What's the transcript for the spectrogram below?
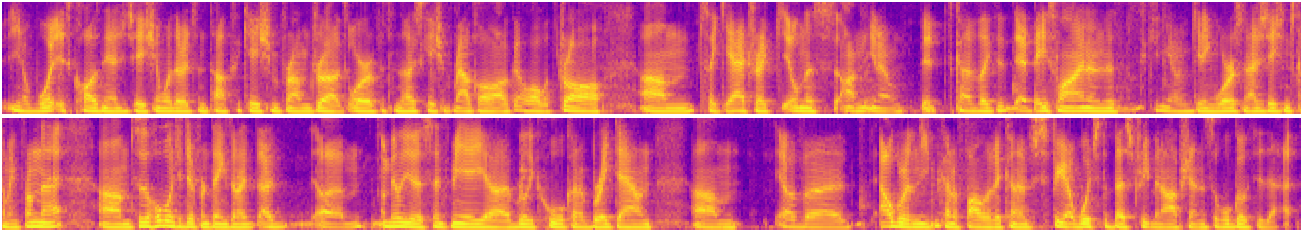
you know what is causing the agitation, whether it's intoxication from drugs or if it's intoxication from alcohol, alcohol withdrawal, um, psychiatric illness. On you know it's kind of like at baseline and you know getting worse and agitation is coming from that. Um, so there's a whole bunch of different things. And I, I um, Amelia sent me a uh, really cool kind of breakdown. Um, of uh, algorithm you can kind of follow to kind of figure out which the best treatment option. So we'll go through that.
